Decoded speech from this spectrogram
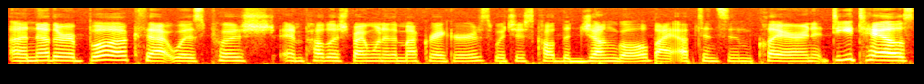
another book that was pushed and published by one of the muckrakers, which is called The Jungle by Upton Sinclair. And it details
